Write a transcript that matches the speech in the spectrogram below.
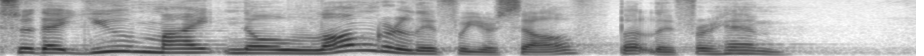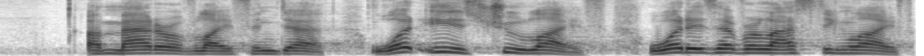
so that you might no longer live for yourself, but live for him. A matter of life and death. What is true life? What is everlasting life?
